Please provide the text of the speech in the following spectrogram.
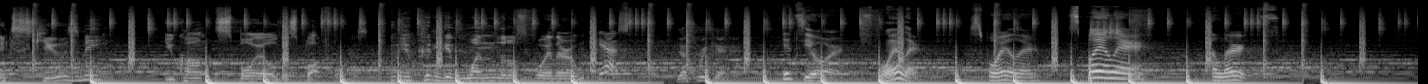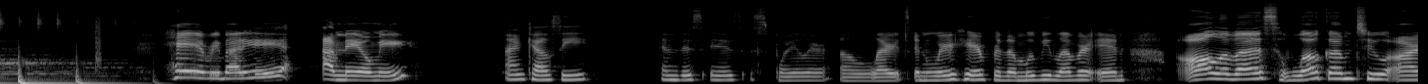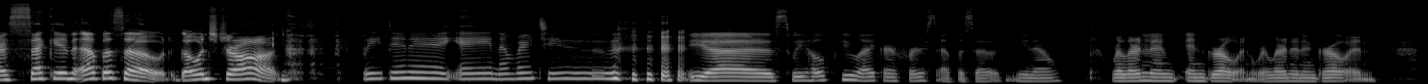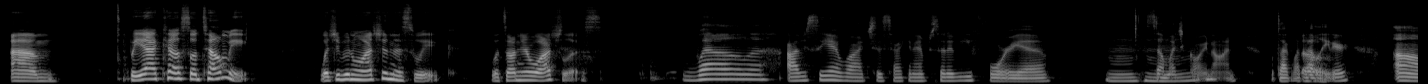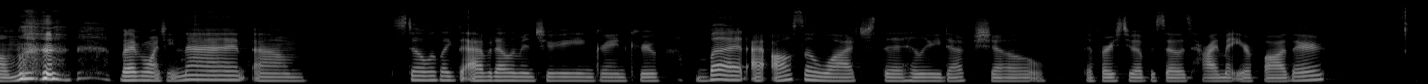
Excuse me? You can't spoil this plot for us. You couldn't give one little spoiler. Yes. Yes, we can. It's your Spoiler. spoiler Spoiler. alert. Hey, everybody. I'm Naomi, I'm Kelcei. and this is Spoiler Alert. And we're here for the movie lover and all of us. Welcome to our second episode. Going strong. We did it. Yay, number two. yes, we hope you like our first episode. You know, we're learning and, and growing. We're learning and growing. Um, but yeah, Kel, so tell me what you've been watching this week. What's on your watch list? well, obviously, I watched the second episode of Euphoria. So much Mhm. going on. We'll talk about that Oh. later. Um, but I've been watching that. Um, still with like the Abbott Elementary and Grand Crew. But I also watched the Hilary Duff show, the first two episodes, How I Met Your Father.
